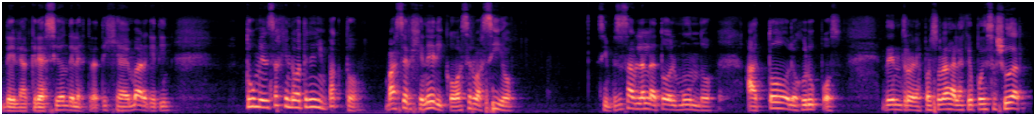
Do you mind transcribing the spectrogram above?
de la creación de la estrategia de marketing, tu mensaje no va a tener impacto, va a ser genérico, va a ser vacío. Si empezás a hablarle a todo el mundo, a todos los grupos dentro de las personas a las que puedes ayudar,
